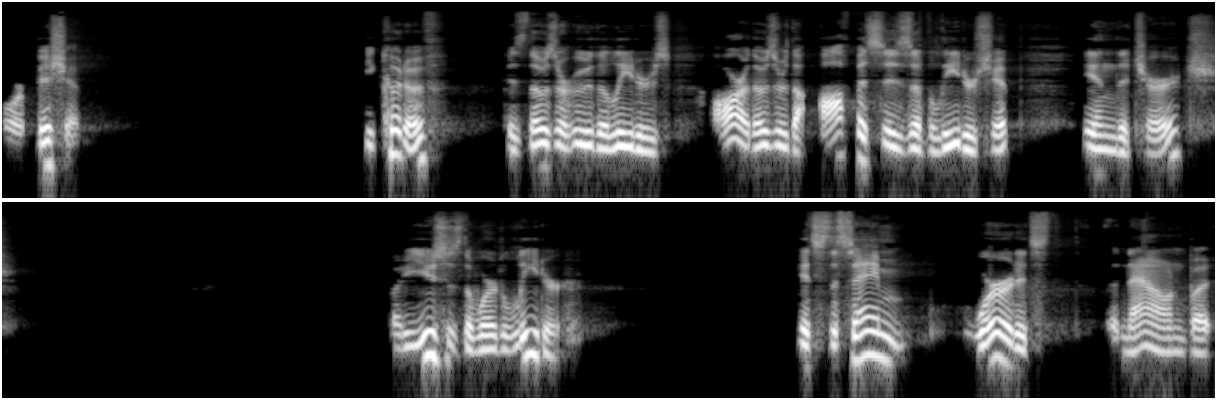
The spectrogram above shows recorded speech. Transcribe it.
or bishop. He could have, because those are who the leaders are. Those are the offices of leadership in the church. But he uses the word leader. It's the same word, it's a noun, but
